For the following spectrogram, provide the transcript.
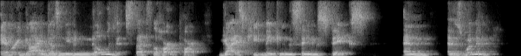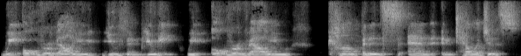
Every guy doesn't even know this. That's the hard part. Guys keep making the same mistakes. And as women, we overvalue youth and beauty. We overvalue competence and intelligence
